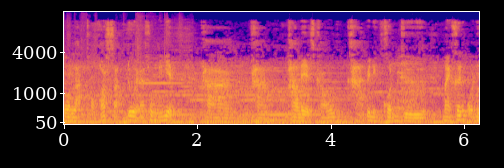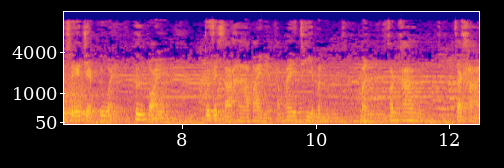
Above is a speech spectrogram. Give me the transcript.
ตัวหลักของฮอตสันด้วยนะช่วงนี้เนี่ยทางทางพาเลสเขาขาดไปหนึ่งคนคือไมเคิลโอลิเซ่เจ็บด้วย เพิ่งปล่อย ก r ฟิตซาฮาไปเนี่ยทำให้ทีมมันมันค่อนข้างจะขาด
